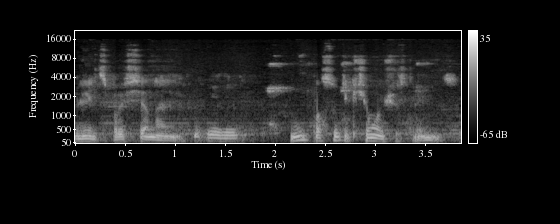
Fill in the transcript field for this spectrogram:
лиц профессиональных. Угу. Ну, по сути, к чему еще стремиться?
